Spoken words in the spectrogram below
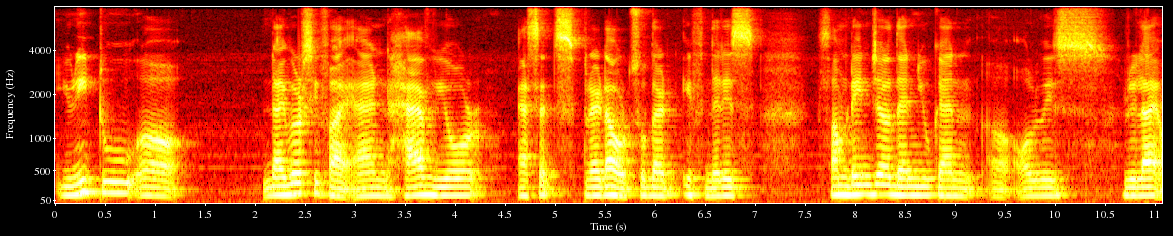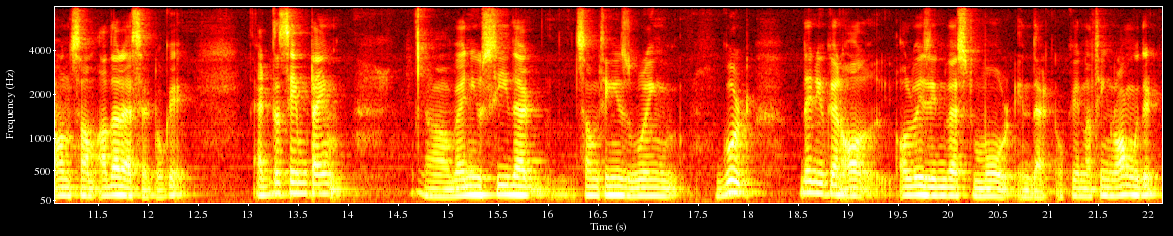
you need to uh, diversify and have your assets spread out so that if there is some danger then you can uh, always rely on some other asset okay? At the same time uh, when you see that something is going good then you can all, always invest more in that okay? Nothing wrong with it.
